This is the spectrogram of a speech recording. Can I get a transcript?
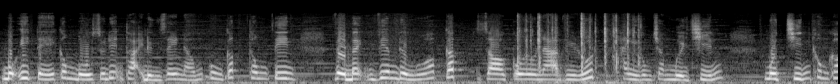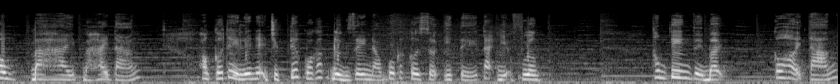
Bộ Y tế công bố số điện thoại đường dây nóng cung cấp thông tin về bệnh viêm đường hô hấp cấp do coronavirus 2019 1900 32 328 hoặc có thể liên hệ trực tiếp qua các đường dây nóng của các cơ sở y tế tại địa phương. Thông tin về bệnh, Câu hỏi 8.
